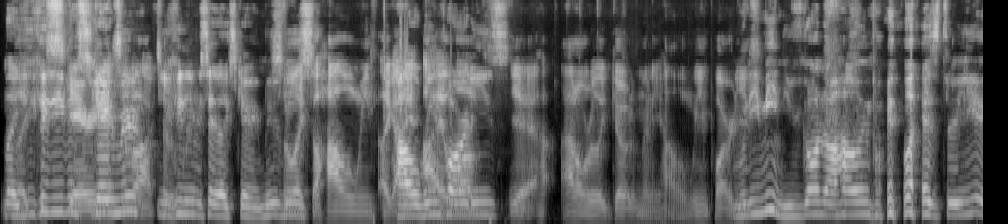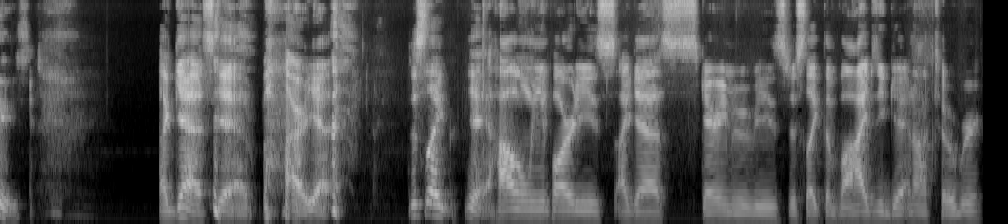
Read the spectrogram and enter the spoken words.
Like, like you could even scary movie. You could even say like scary movies. so like the Halloween like Halloween I, I parties. Love, yeah, I don't really go to many Halloween parties. what do you mean? You've gone to a Halloween party the last three years. I guess, yeah. All right, yeah. Just like yeah, Halloween parties, I guess, scary movies, just like the vibes you get in October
